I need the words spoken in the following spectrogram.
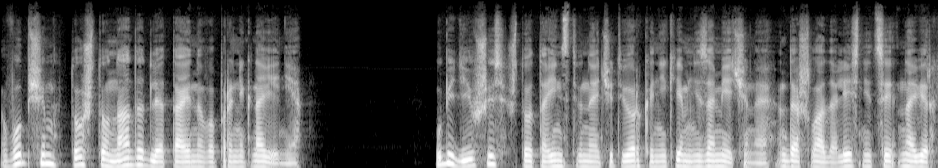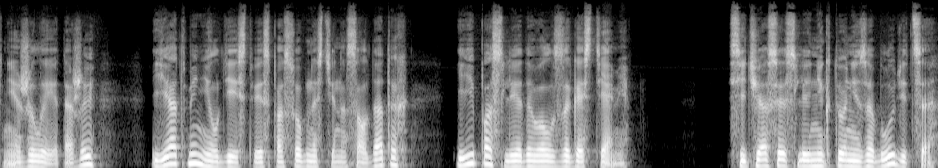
В общем, то, что надо для тайного проникновения. Убедившись, что таинственная четверка, никем не замеченная, дошла до лестницы на верхние жилые этажи, я отменил действие способности на солдатах и последовал за гостями. Сейчас, если никто не заблудится,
